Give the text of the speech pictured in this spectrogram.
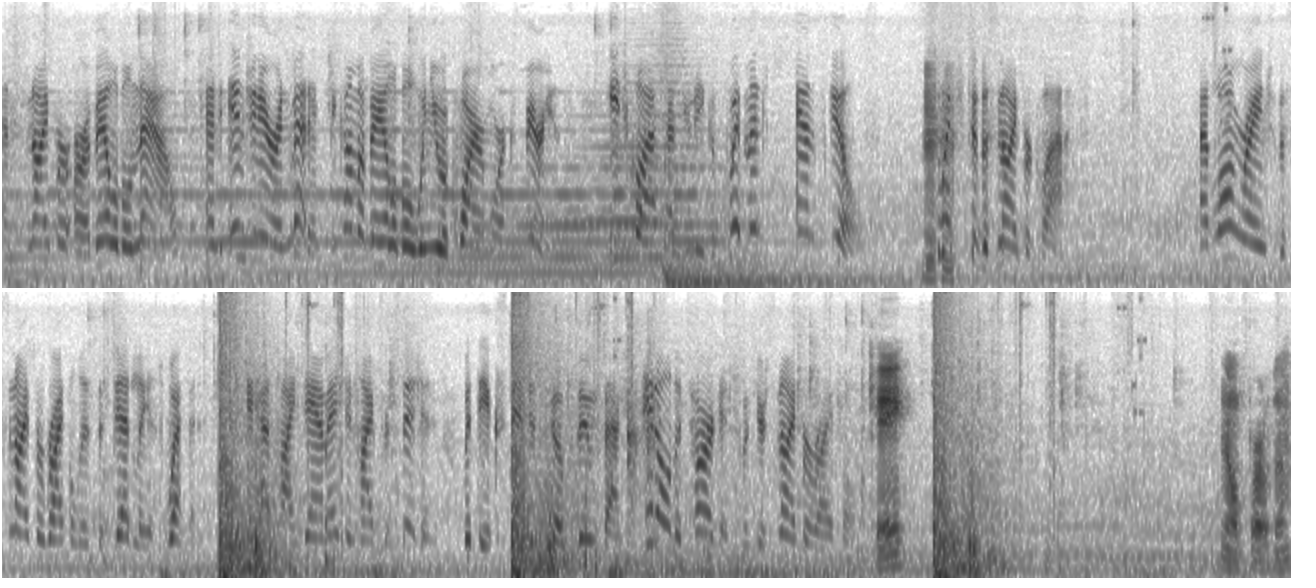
and sniper are available now, and engineer and medic become available when you acquire more experience. Each class has unique equipment and skills. Mhm. Switch to the sniper class. At long range, the sniper rifle is the deadliest weapon. It has high damage and high precision with the extended scope zoom factor. Hit all the targets with your sniper rifle. Okay. No problem.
